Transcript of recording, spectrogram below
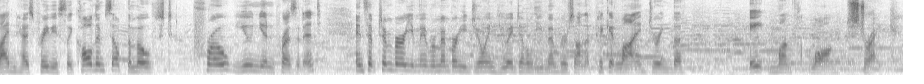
Biden has previously called himself the most pro union president. In September, you may remember he joined UAW members on the picket line during the eight month long strike.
